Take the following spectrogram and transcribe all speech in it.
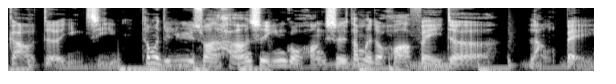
高的影集，他们的预算好像是英国皇室他们的花费的两倍。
